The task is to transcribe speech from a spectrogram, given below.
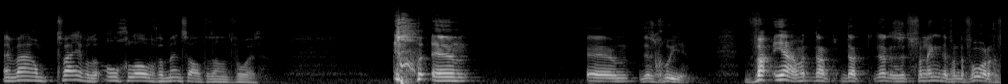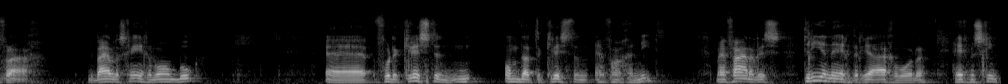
En waarom twijfelen ongelovige mensen altijd aan het woord? um, um, dat is een goeie. ja, want dat, dat, dat is het verlengde van de vorige vraag. De Bijbel is geen gewoon boek. Uh, voor de christen, omdat de christen ervan geniet. Mijn vader is 93 jaar geworden, heeft misschien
